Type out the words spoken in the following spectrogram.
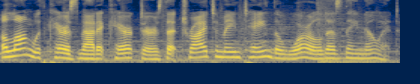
along with charismatic characters that try to maintain the world as they know it.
